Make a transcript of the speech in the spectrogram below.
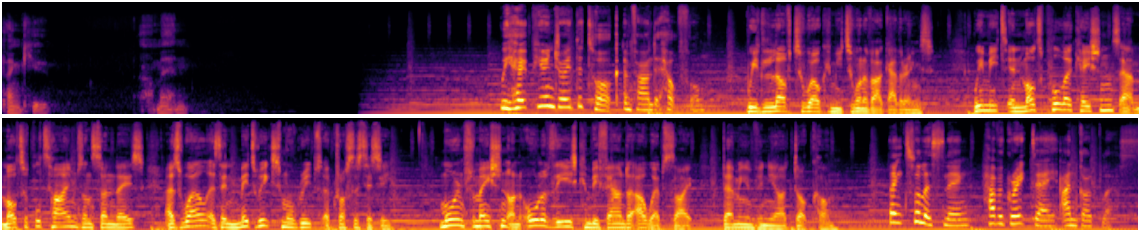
Thank you. Amen. We hope you enjoyed the talk and found it helpful. We'd love to welcome you to one of our gatherings. We meet in multiple locations at multiple times on Sundays, as well as in midweek small groups across the city. More information on all of these can be found at our website, birminghamvineyard.com. Thanks for listening. Have a great day and God bless.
